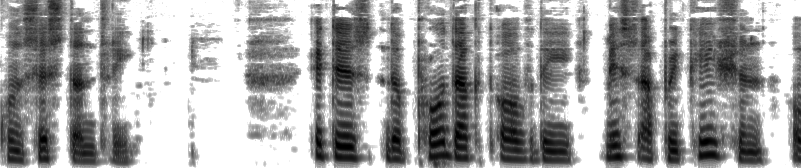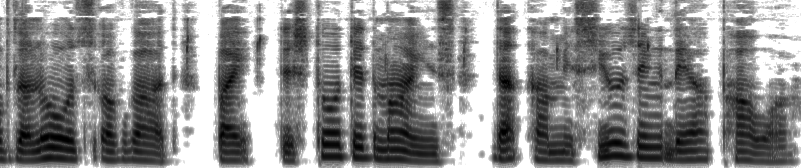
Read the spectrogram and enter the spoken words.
consistently. It is the product of the misapplication of the laws of God by distorted minds that are misusing their power.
